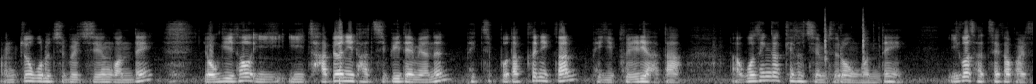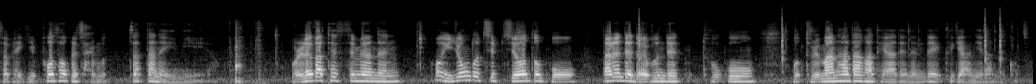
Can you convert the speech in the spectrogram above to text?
안쪽으로 집을 지은 건데 여기서 이, 이 자변이 다 집이 되면은 백집보다 크니까 백이 불리하다 라고 생각해서 지금 들어온 건데 이거 자체가 벌써 백이 포석을 잘못 짰다는 의미예요 원래 같았으면은 어, 이 정도 집 지어도 뭐 다른 데 넓은 데 두고 뭐 둘만 하다가 돼야 되는데 그게 아니라는 거죠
